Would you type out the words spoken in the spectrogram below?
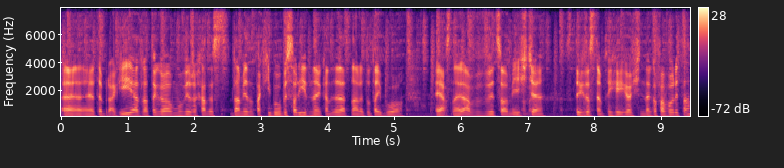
e, te braki. Ja dlatego mówię, że Hades dla mnie to taki byłby solidny kandydat, no ale tutaj było jasne. A wy co, mieliście z tych dostępnych jakiegoś innego faworyta?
